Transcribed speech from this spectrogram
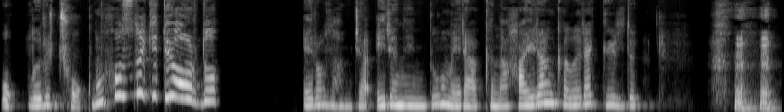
Okları çok mu hızlı gidiyordu? Erol amca Eren'in bu merakına hayran kalarak güldü.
